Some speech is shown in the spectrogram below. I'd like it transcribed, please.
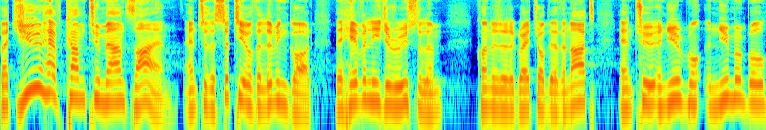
But you have come to Mount Zion and to the city of the living God, the heavenly Jerusalem. Connor did a great job the other night, and to innumerable, innumerable,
